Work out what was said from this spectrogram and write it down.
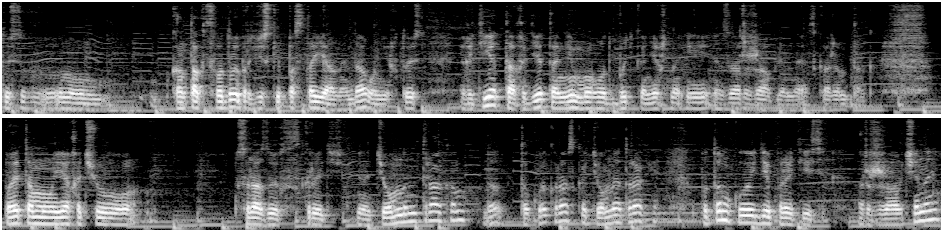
то есть ну, контакт с водой практически постоянный, да, у них, то есть где-то, где-то они могут быть, конечно, и заржавленные, скажем так. Поэтому я хочу сразу их скрыть э, темным траком, да, такой краской, темные траки. Потом кое-где пройтись ржавчиной.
